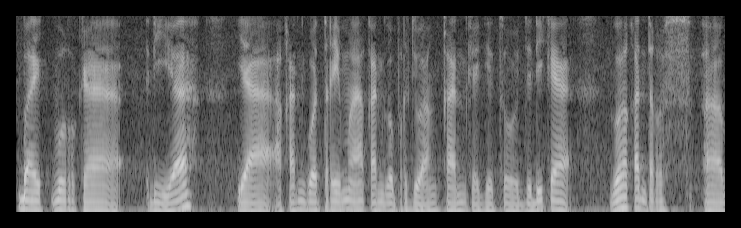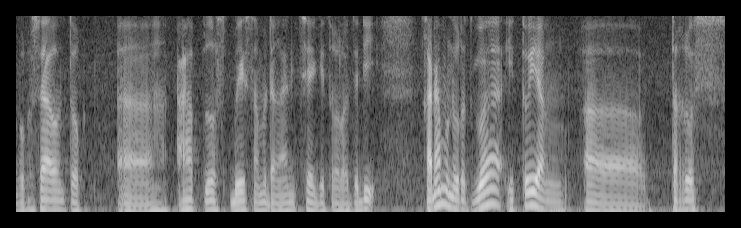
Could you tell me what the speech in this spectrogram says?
baik buruk kayak dia ya akan gue terima akan gue perjuangkan kayak gitu. Jadi kayak gue akan terus uh, berusaha untuk uh, A plus B sama dengan C gitu loh. Jadi karena menurut gue itu yang uh, terus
